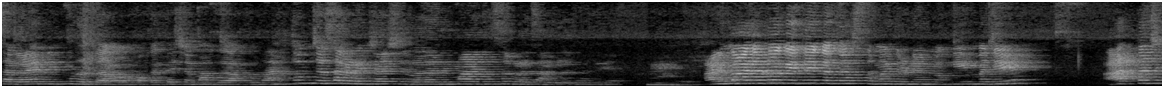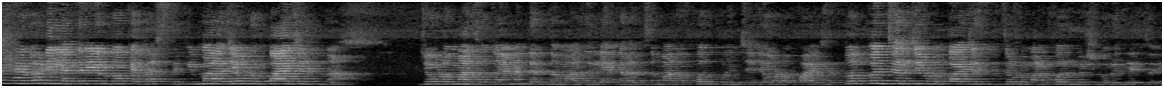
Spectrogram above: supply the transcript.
सगळ्यांनी पुढे जावं का त्याच्यामागे आपण. आणि तुमच्या सगळ्यांच्या आशीर्वादाने माझं सगळं चांगलं झालंय. हम्म. आणि माझ्या डोक्यात एकच असतं मैत्रिणींनो की म्हणजे आताच्या ह्या घडीला तरी एक डोक्यात असतं की मला जेवढं पाहिजेत ना जेवढं माझं काय म्हणतात ना माझं लेकरांचं माझं परपंच जेवढं पाहिजे परपंचाला जेवढं पाहिजे तेवढं मला परमेश्वर देतोय.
